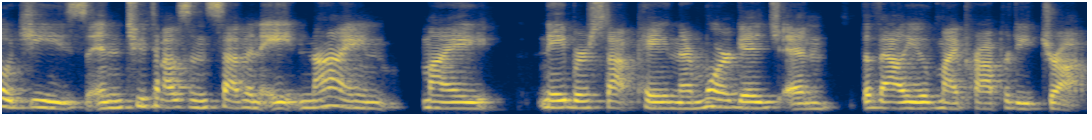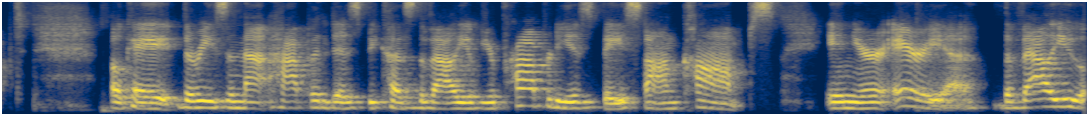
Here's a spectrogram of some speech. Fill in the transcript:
oh geez in 2007 8 and 9 my neighbors stopped paying their mortgage and the value of my property dropped. Okay the reason that happened is because the value of your property is based on comps in your area. The value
